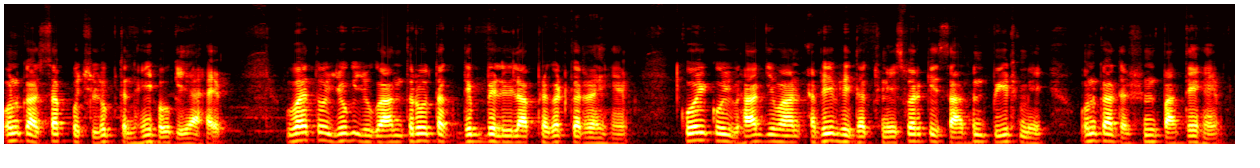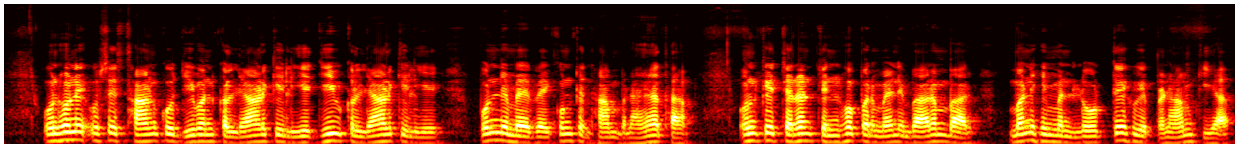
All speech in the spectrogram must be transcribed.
उनका सब कुछ लुप्त नहीं हो गया है। वह तो युग युगांतरों तक दिव्य लीला प्रकट कर रहे हैं। कोई कोई भाग्यवान अभी भी दक्षिणेश्वर की साधन पीठ में उनका दर्शन पाते हैं। उन्होंने उस स्थान को जीवन कल्याण के लिए, जीव कल्याण के लिए पुण्यमय वैकुंठ धाम बनाया था। उनके चरण चिन्हों पर मैंने बारंबार मन ही मन लौटते हुए प्रणाम किया।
